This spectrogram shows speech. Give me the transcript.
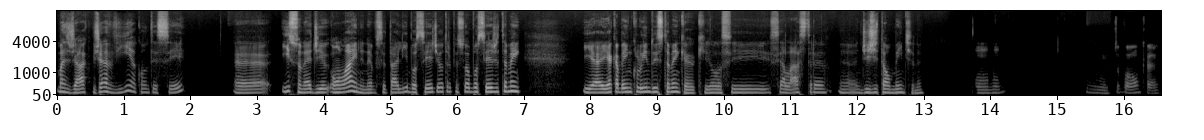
mas já, já vi acontecer é, isso, né, de online, né? Você tá ali, boceja e outra pessoa boceja também. E aí acabei incluindo isso também, que, é que ela se, se alastra é, digitalmente, né? Uhum. Muito bom, cara.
